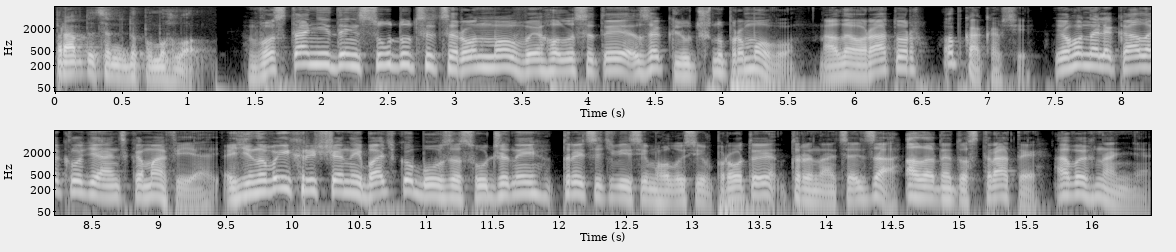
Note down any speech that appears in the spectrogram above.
Правда, це не допомогло. В останній день суду Цицерон мав виголосити заключну промову, але оратор обкакався. Його налякала клодіанська мафія. І новий хрещений батько був засуджений 38 голосів проти, 13 за, але не до страти, а вигнання.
